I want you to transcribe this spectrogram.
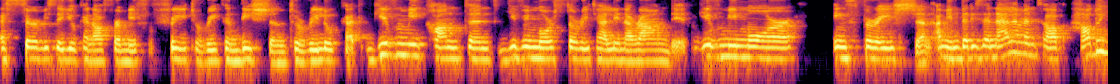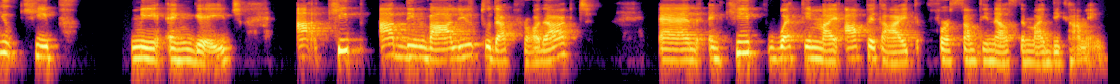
a, service that you can offer me for free to recondition to relook at. Give me content. Give me more storytelling around it. Give me more inspiration. I mean there is an element of how do you keep me engaged? Uh, keep adding value to that product and and keep whetting my appetite for something else that might be coming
